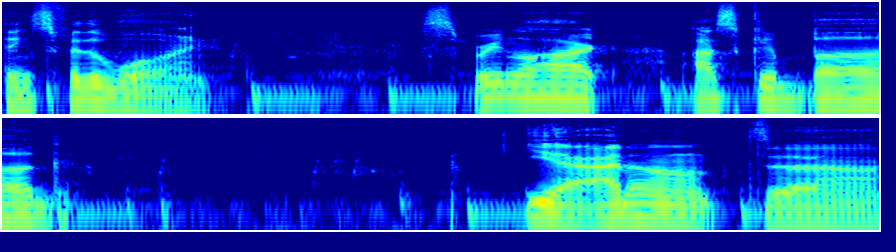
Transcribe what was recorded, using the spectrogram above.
Thanks for the warn. Springleheart, Oscar Bug. Yeah, I don't, uh...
